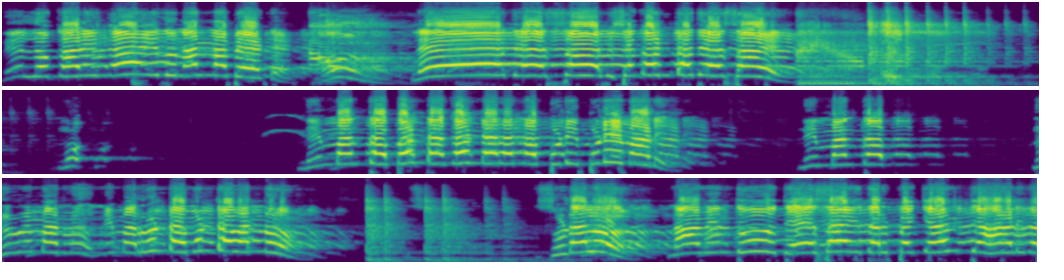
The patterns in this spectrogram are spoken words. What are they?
ನಿಲ್ಲು ಕಾಳಿಂಗ ಇದು ನನ್ನ ಬೇಟೆ. ಲೇ ದೇಸಾಯಿ ವಿಷಕಂಠ ದೇಸಾಯಿ ಮು- ನಿಮ್ಮಂತ ಬಂಡ ಗಂಡರನ್ನ ಪುಡಿ ಪುಡಿ ಮಾಡಿ. ನಿಮ್ಮಂತ ನಿಮ್ಮ ನಿಮ್ಮ ರುಂಡ ಮುಂಡವನ್ನು ಸುಡಲು ನಾವಿಂದು ದೇಸಾಯಿ ದರ್ಪಕ್ಕೆ ಅಂತ್ಯ ಹಾಡಿದ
